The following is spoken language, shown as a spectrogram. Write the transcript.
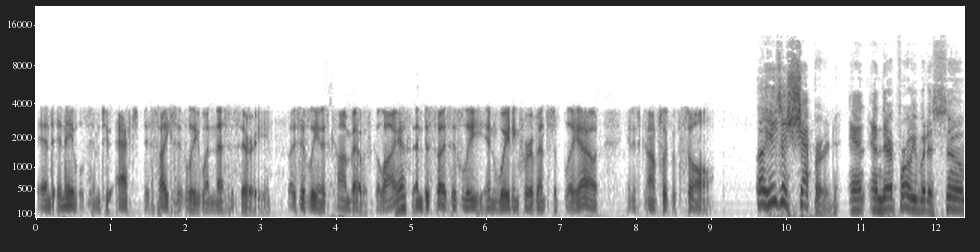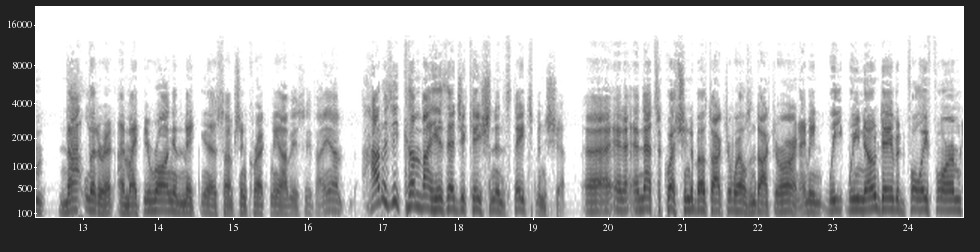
and enables him to act decisively when necessary, decisively in his combat with Goliath, and decisively in waiting for events to play out in his conflict with Saul. Well, he's a shepherd, and, and therefore we would assume not literate. I might be wrong in making that assumption. Correct me, obviously, if I am how does he come by his education and statesmanship? Uh, and, and that's a question to both Dr. Wales and Dr. Arnn. I mean, we, we know David fully formed.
